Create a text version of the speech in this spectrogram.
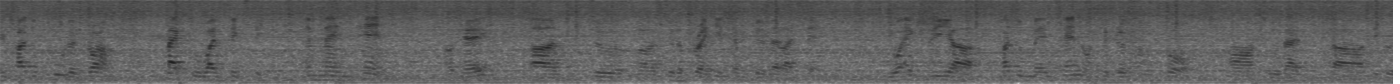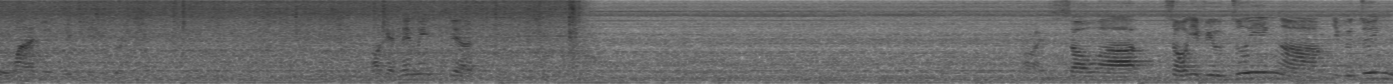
and try to cool the drum back to 160 and maintain, okay, uh, to uh, to the preheat temperature that I said. You actually uh, try to maintain or temperature control uh, to that uh, degree, 160 degrees. Okay, let me just Alright, so uh, so if you're doing uh, if you're doing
